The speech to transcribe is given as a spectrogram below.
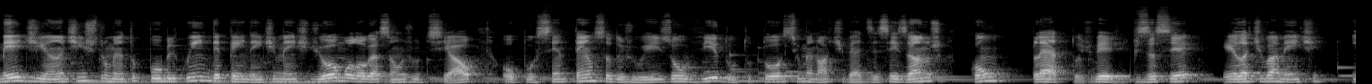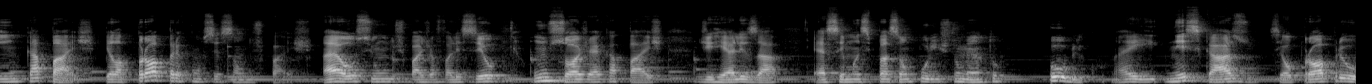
mediante instrumento público, independentemente de homologação judicial ou por sentença do juiz, ouvido o tutor se o menor tiver 16 anos completos. Veja, precisa ser relativamente incapaz pela própria concessão dos pais. É, ou se um dos pais já faleceu, um só já é capaz de realizar essa emancipação por instrumento público. Né? E nesse caso, se é o próprio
